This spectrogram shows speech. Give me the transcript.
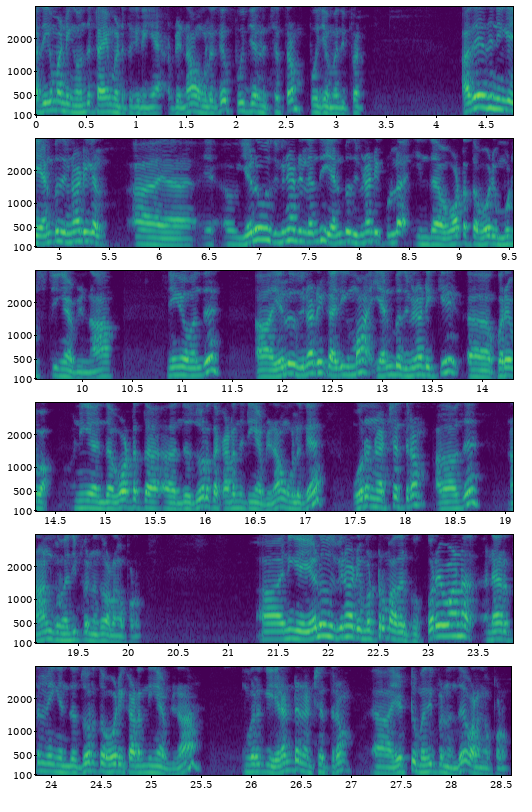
அதிகமாக நீங்கள் வந்து டைம் எடுத்துக்கிறீங்க அப்படின்னா உங்களுக்கு பூஜ்ஜிய நட்சத்திரம் பூஜ்ஜிய மதிப்பெண். அதே இது நீங்கள் எண்பது வினாடிகள் எழுபது வினாடிலேருந்து எண்பது வினாடிக்குள்ளே இந்த ஓட்டத்தை ஓடி முடிச்சிட்டிங்க அப்படின்னா நீங்கள் வந்து எழுபது வினாடிக்கு அதிகமாக எண்பது வினாடிக்கு குறைவாக நீங்கள் இந்த ஓட்டத்தை அந்த தூரத்தை கடந்துட்டீங்க அப்படின்னா உங்களுக்கு ஒரு நட்சத்திரம் அதாவது நான்கு மதிப்பெண் வந்து வழங்கப்படும். நீங்கள் எழுபது வினாடி மற்றும் அதற்கு குறைவான நேரத்தில் நீங்கள் இந்த தூரத்தை ஓடி கடந்தீங்க அப்படின்னா உங்களுக்கு இரண்டு நட்சத்திரம் எட்டு மதிப்பெண் வந்து வழங்கப்படும்.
